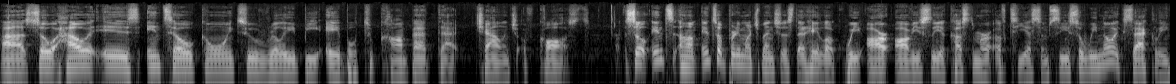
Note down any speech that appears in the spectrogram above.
Uh, so, how is Intel going to really be able to combat that challenge of cost? So um, Intel pretty much mentions that hey, look, we are obviously a customer of TSMC, so we know exactly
